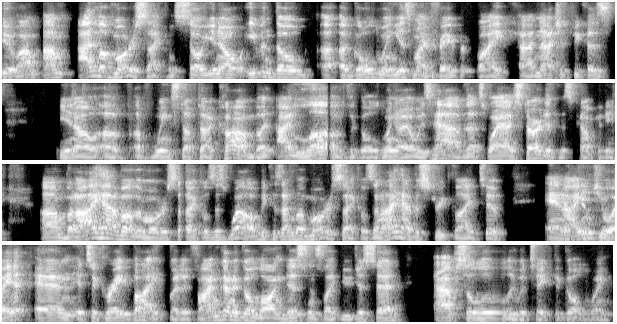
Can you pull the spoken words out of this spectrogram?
I'm, I'm, I love motorcycles. So, you know, even though a, a Goldwing is my favorite bike, uh, not just because, you know, of, of wingstuff.com, but I love the Goldwing. I always have. That's why I started this company. Um, but I have other motorcycles as well because I love motorcycles and I have a street glide too. And I enjoy it and it's a great bike. But if I'm going to go long distance, like you just said, absolutely would take the Goldwing.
